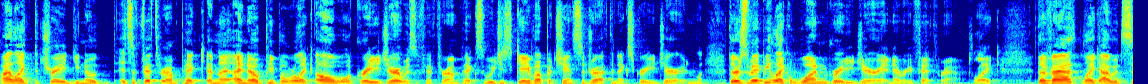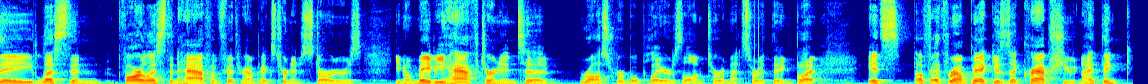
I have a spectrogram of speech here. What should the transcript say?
I like the trade. You know, it's a fifth round pick, and I, I, know people were like, "Oh, well, Grady Jarrett was a fifth round pick, so we just gave up a chance to draft the next Grady Jarrett." And like, there's maybe like one Grady Jarrett in every fifth round. Like the vast, like I would say, less than far less than half of fifth round picks turn into starters. You know, maybe half turn into rosterable players long term, that sort of thing. But it's a fifth round pick is a crapshoot, and I think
